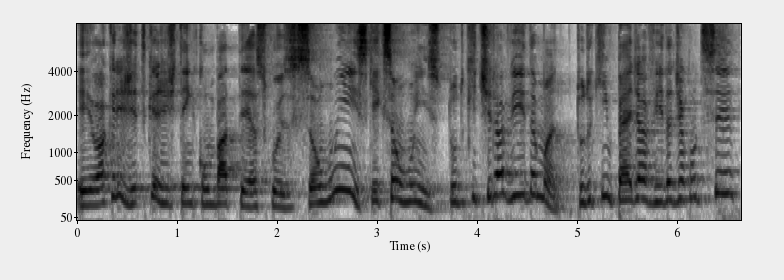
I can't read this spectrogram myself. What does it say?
eu acredito que a gente tem que combater as coisas que são ruins. O que, que são ruins? Tudo que tira a vida, mano. Tudo que impede a vida de acontecer.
